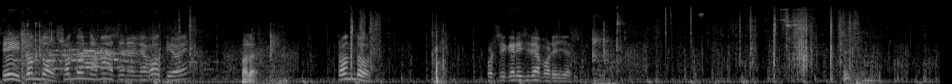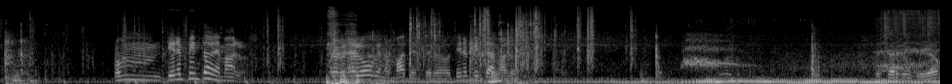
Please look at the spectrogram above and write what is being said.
Sí, son dos. Son dos nada más en el negocio, ¿eh? Vale. Son dos. Por si queréis ir a por ellos. Son- Tienen pinta de malos. Creo que sea luego que nos maten, pero tienen pinta de malos. Se acercan, cuidado.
